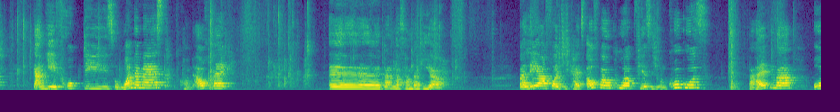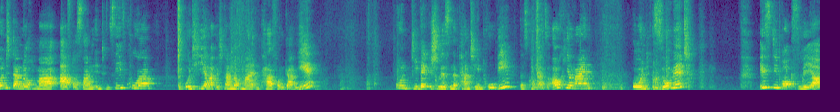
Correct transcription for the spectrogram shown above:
Garnier Fructis Wonder Mask kommt auch weg. Äh, dann, was haben wir hier? Balea Feuchtigkeitsaufbaukur, Pfirsich und Kokos. Behalten wir. Und dann nochmal After Sun Intensivkur. Und hier habe ich dann nochmal ein paar von Garnier. Und die weggeschmissene Pantene Pro V. Das kommt also auch hier rein. Und somit ist die Box leer.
